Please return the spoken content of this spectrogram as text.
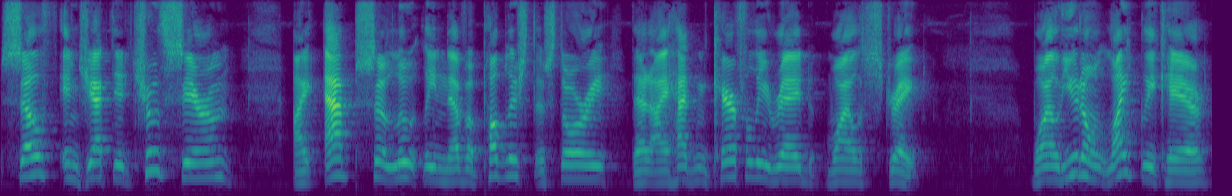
self injected truth serum, I absolutely never published a story that I hadn't carefully read while straight. While you don't likely care,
